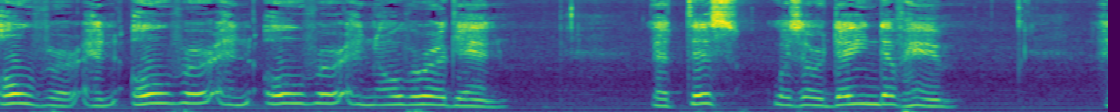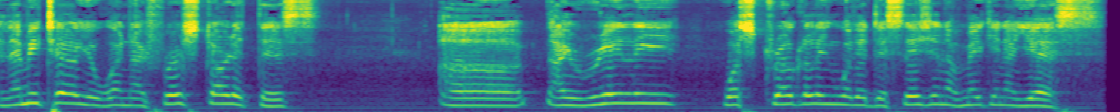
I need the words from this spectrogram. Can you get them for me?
over and over and over and over again that this was ordained of Him. And let me tell you, when I first started this, uh, I really was struggling with a decision of making a yes.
